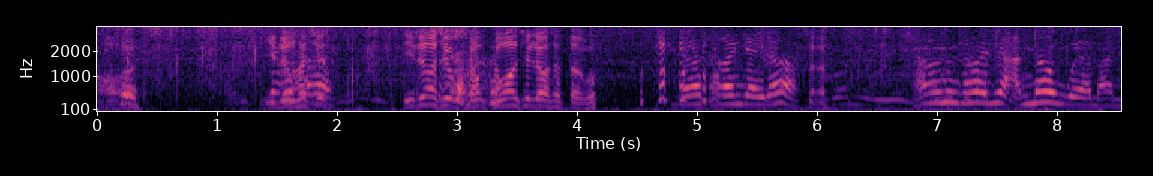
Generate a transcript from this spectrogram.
어, 2등 하시, 2등 하시고 병, 병원 실려 가셨다고. 내가 잘한 게 아니라 잘하는 사람이 안 나온 거야 많이.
